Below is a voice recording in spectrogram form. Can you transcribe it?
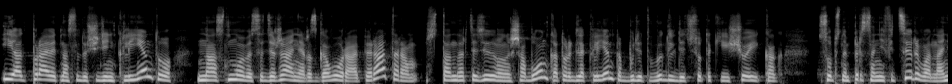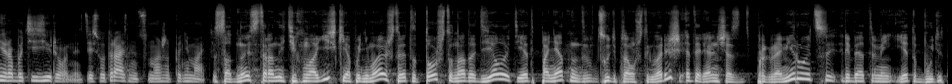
и отправить на следующий день клиенту на основе содержания разговора оператором стандартизированный шаблон, который для клиента будет выглядеть все-таки еще и как, собственно, персонифицированно, а не роботизированно. Здесь вот разницу нужно понимать. С одной стороны, технологически я понимаю, что это то, что надо делать, и это понятно, судя по тому, что ты говоришь, это реально сейчас программируется ребятами, и это будет.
